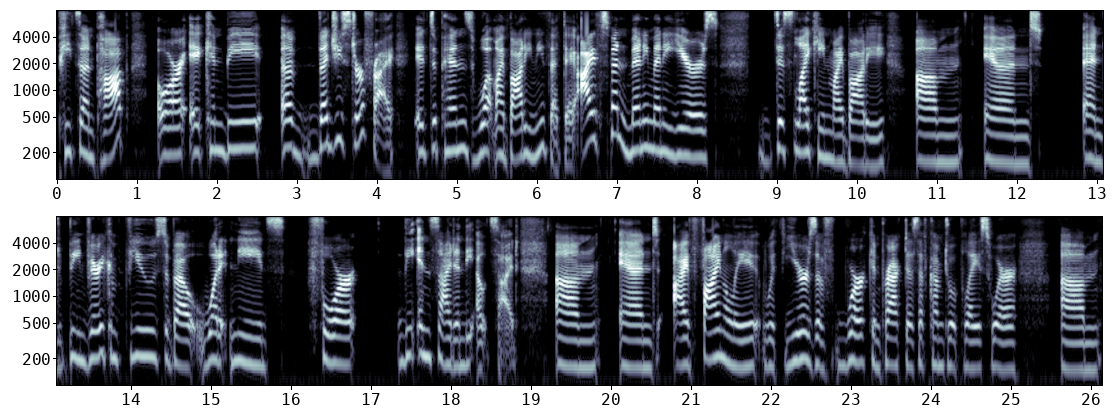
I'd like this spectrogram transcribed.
pizza and pop, or it can be a veggie stir fry. It depends what my body needs that day. I've spent many, many years disliking my body um, and and being very confused about what it needs for the inside and the outside. Um, and I've finally, with years of work and practice, have come to a place where um,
